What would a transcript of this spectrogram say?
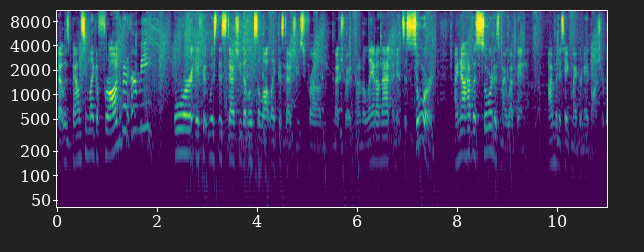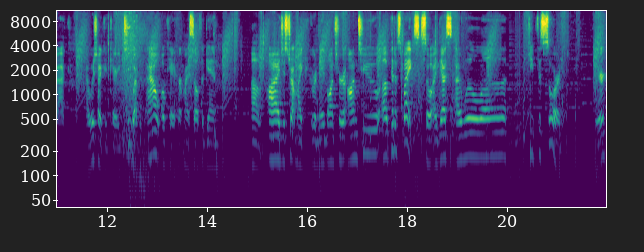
that was bouncing like a frog that hurt me, or if it was this statue that looks a lot like the statues from Metroid. I'm gonna land on that, and it's a sword. I now have a sword as my weapon. I'm gonna take my grenade launcher back. I wish I could carry two weapons. Ow, okay, hurt myself again. Um, I just dropped my grenade launcher onto a pit of spikes, so I guess I will uh, keep this sword here.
